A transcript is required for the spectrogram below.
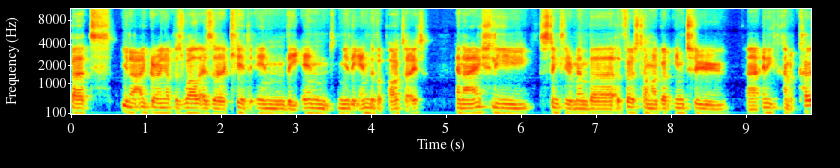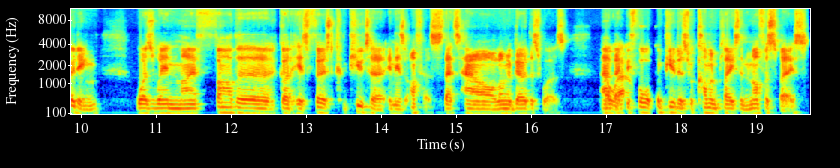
But, you know, I growing up as well as a kid in the end, near the end of apartheid. And I actually distinctly remember the first time I got into uh, any kind of coding was when my father got his first computer in his office. That's how long ago this was. Uh, oh, wow. Back before computers were commonplace in an office space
